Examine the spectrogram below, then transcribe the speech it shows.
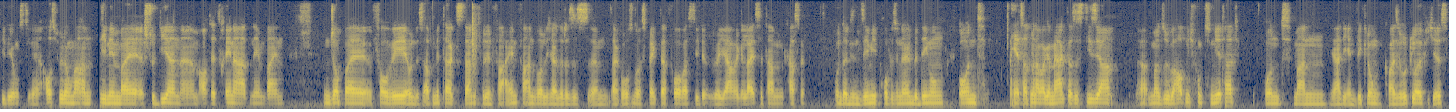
viele Jungs, die eine Ausbildung machen, die nebenbei studieren. Ähm, auch der Trainer hat nebenbei einen, einen, Job bei VW und ist ab mittags dann für den Verein verantwortlich. Also das ist ähm, da großen Respekt davor, was die da über Jahre geleistet haben in Kassel unter diesen semi-professionellen Bedingungen. Und jetzt hat man aber gemerkt, dass es dieses Jahr äh, mal so überhaupt nicht funktioniert hat und man ja die Entwicklung quasi rückläufig ist.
